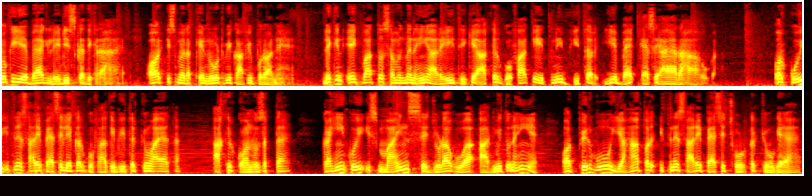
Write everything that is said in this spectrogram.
क्योंकि ये बैग लेडीज़ का दिख रहा है और इसमें रखे नोट भी काफ़ी पुराने हैं। लेकिन एक बात तो समझ में नहीं आ रही थी कि आखिर गुफा के इतनी भीतर ये बैग कैसे आया रहा होगा? और कोई इतने सारे पैसे लेकर गुफा के भीतर क्यों आया था? आखिर कौन हो सकता है? कहीं कोई इस माइंस से जुड़ा हुआ आदमी तो नहीं है? और फिर वो यहाँ पर इतने सारे पैसे छोड़कर क्यों गया है?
